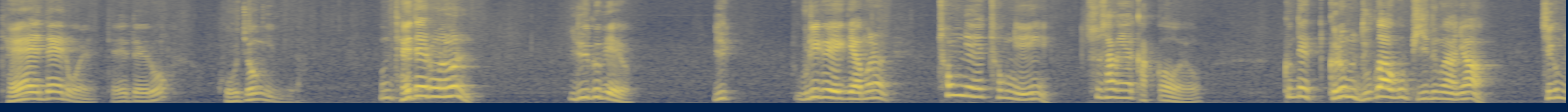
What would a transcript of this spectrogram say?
대대로예요. 대대로 고종입니다. 그럼 대대로는 1급이에요. 우리로 얘기하면은 총리의 총리, 수상에 가까워요. 근데 그럼 누구하고 비등하냐? 지금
